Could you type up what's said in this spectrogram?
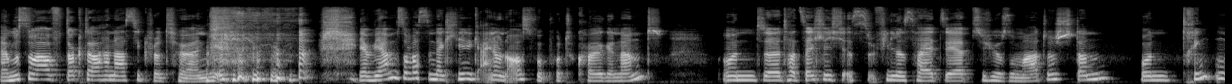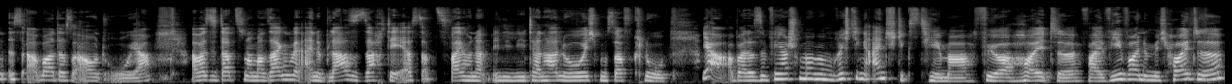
Da muss man auf Dr. Hannah Secret hören. ja, wir haben sowas in der Klinik Ein- und Ausfuhrprotokoll genannt. Und äh, tatsächlich ist vieles halt sehr psychosomatisch dann. Und trinken ist aber das A und O, ja. Aber was ich dazu nochmal sagen will, eine Blase sagt dir erst ab 200 Millilitern, hallo, ich muss auf Klo. Ja, aber da sind wir ja schon mal beim richtigen Einstiegsthema für heute, weil wir wollen nämlich heute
